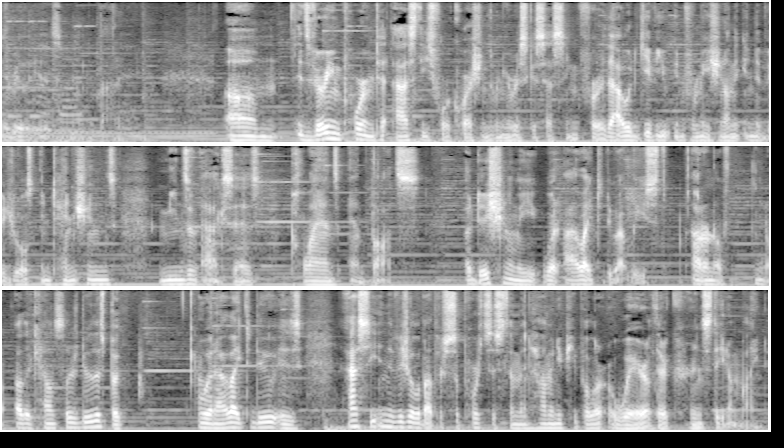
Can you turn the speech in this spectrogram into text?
it really is. Um, it's very important to ask these four questions when you're risk assessing, for that would give you information on the individual's intentions, means of access, plans, and thoughts. Additionally, what I like to do at least I don't know if you know other counselors do this, but what I like to do is ask the individual about their support system and how many people are aware of their current state of mind.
